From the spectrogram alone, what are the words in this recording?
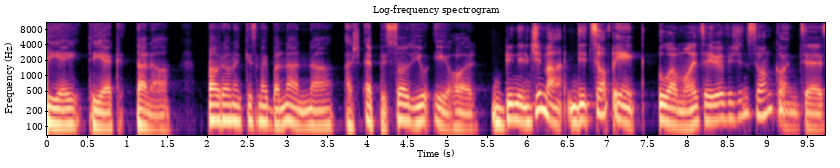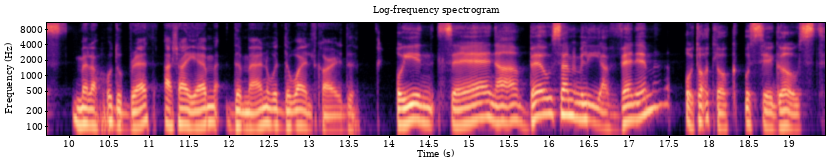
Tiegħi, tiegħek, tagħna. B'pawra u nenkis ma jbanna għandna għax episodju ieħor. Din il-ġimgħa the topic huwa Malta Eurovision Song Contest. Mela ħudu breath għax I am the man with the wild card. U jien se ngħa bewsa mimlija venom u toqtlok u ssir ghost.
